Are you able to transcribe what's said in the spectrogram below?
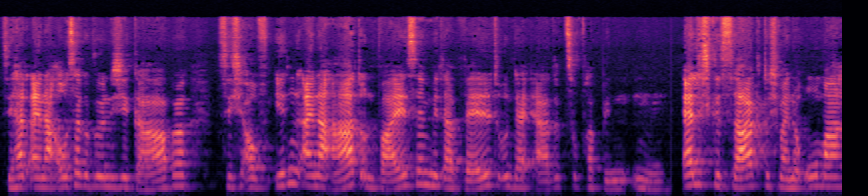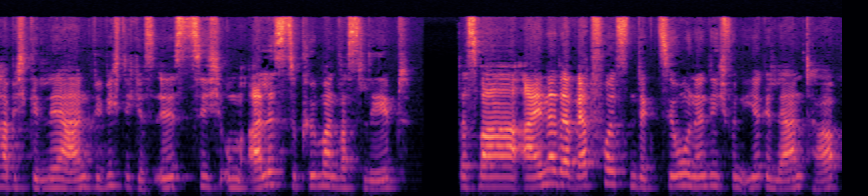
Sie hat eine außergewöhnliche Gabe, sich auf irgendeine Art und Weise mit der Welt und der Erde zu verbinden. Ehrlich gesagt, durch meine Oma habe ich gelernt, wie wichtig es ist, sich um alles zu kümmern, was lebt. Das war einer der wertvollsten Lektionen, die ich von ihr gelernt habe.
